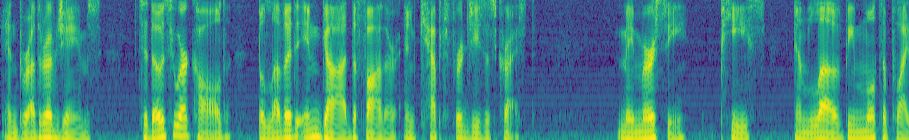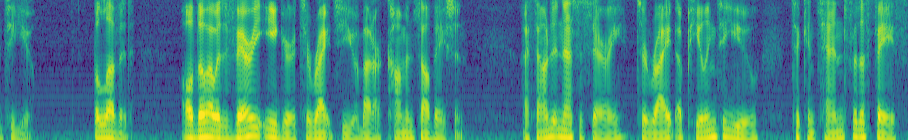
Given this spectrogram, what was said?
and brother of James, to those who are called, beloved in God the Father, and kept for Jesus Christ. May mercy, peace, and love be multiplied to you. Beloved, although I was very eager to write to you about our common salvation, I found it necessary to write appealing to you to contend for the faith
